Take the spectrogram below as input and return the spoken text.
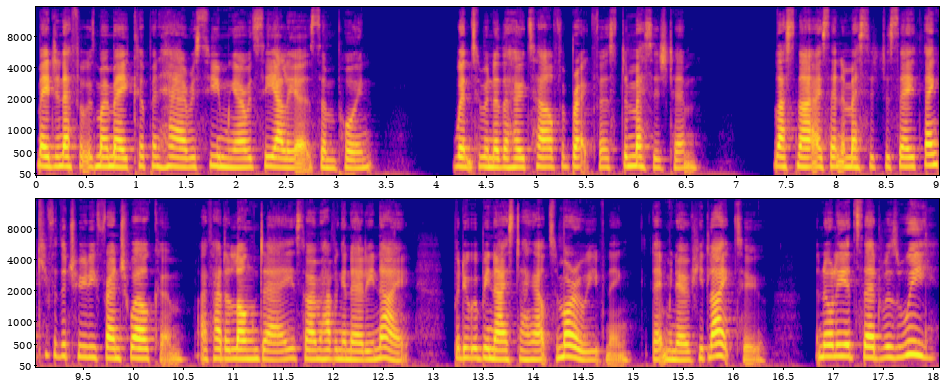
Made an effort with my makeup and hair, assuming I would see Elliot at some point. Went to another hotel for breakfast and messaged him. Last night I sent a message to say, Thank you for the truly French welcome. I've had a long day, so I'm having an early night but it would be nice to hang out tomorrow evening. Let me know if you'd like to. And all he had said was oui.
